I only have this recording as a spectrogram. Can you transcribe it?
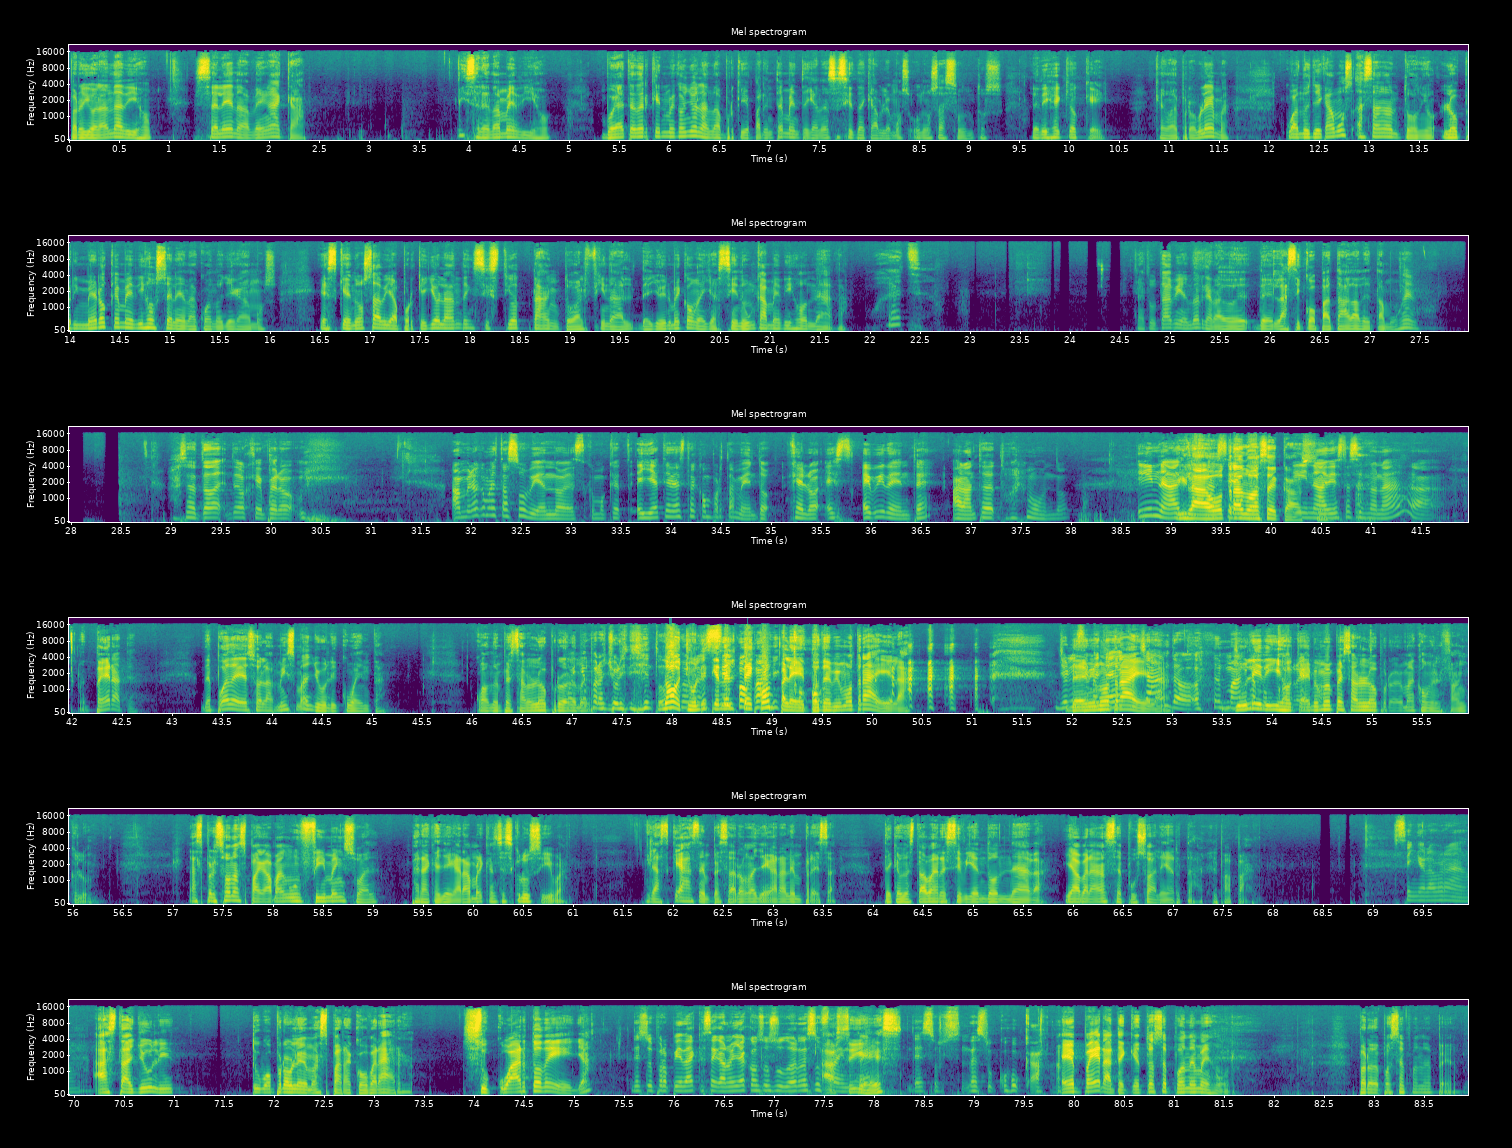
Pero Yolanda dijo, Selena, ven acá. Y Selena me dijo, voy a tener que irme con Yolanda porque aparentemente ella necesita que hablemos unos asuntos. Le dije que ok, que no hay problema. Cuando llegamos a San Antonio, lo primero que me dijo Selena cuando llegamos es que no sabía por qué Yolanda insistió tanto al final de yo irme con ella si nunca me dijo nada. What? Ya tú estás viendo el grado de, de la psicopatada de esta mujer. O sea, todo, ok, pero a mí lo que me está subiendo es como que ella tiene este comportamiento que lo es evidente delante de todo el mundo y nadie Y la otra no hace y caso. nadie está haciendo nada. Espérate. Después de eso, la misma Julie cuenta. Cuando empezaron los problemas. Oye, pero Julie tiene todo no, Julie tiene el té completo. Debimos traerla. Julie, Debimos traerla. Julie dijo que ahí mismo empezaron los problemas con el fan club. Las personas pagaban un fee mensual para que llegara mercancía exclusiva. Y las quejas empezaron a llegar a la empresa de que no estaban recibiendo nada. Y Abraham se puso alerta, el papá. Señora Brown. Hasta Julie tuvo problemas para cobrar su cuarto de ella. De su propiedad que se ganó ya con su sudor de su frente. Así es. De su, de su cuca. Espérate, que esto se pone mejor. Pero después se pone peor.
